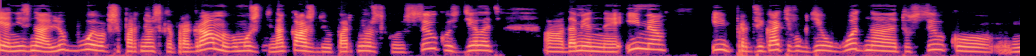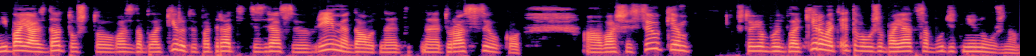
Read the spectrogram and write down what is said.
я не знаю, любой вообще партнерской программы, вы можете на каждую партнерскую ссылку сделать а, доменное имя и продвигать его где угодно, эту ссылку, не боясь, да, то, что вас заблокируют, вы потратите зря свое время, да, вот на, это, на эту рассылку а, вашей ссылки, что ее будет блокировать, этого уже бояться будет не нужно.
